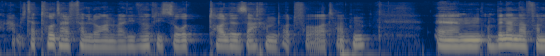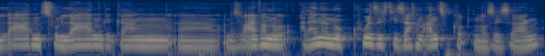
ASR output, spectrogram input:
und habe mich da total verloren, weil die wirklich so tolle Sachen dort vor Ort hatten. Ähm, und bin dann da von Laden zu Laden gegangen. Äh, und es war einfach nur, alleine nur cool, sich die Sachen anzugucken, muss ich sagen.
